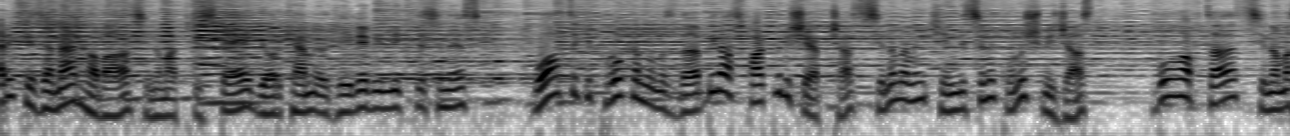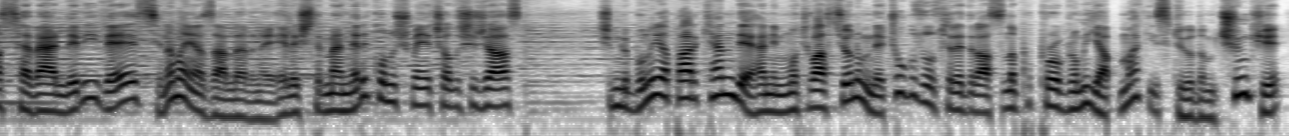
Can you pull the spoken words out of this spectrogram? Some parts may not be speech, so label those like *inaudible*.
Herkese merhaba, Sinematris'te Görkem Öge ile birliktesiniz. Bu haftaki programımızda biraz farklı bir şey yapacağız. Sinemanın kendisini konuşmayacağız. Bu hafta sinema severleri ve sinema yazarlarını, eleştirmenleri konuşmaya çalışacağız. Şimdi bunu yaparken de hani motivasyonum ne? Çok uzun süredir aslında bu programı yapmak istiyordum. Çünkü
